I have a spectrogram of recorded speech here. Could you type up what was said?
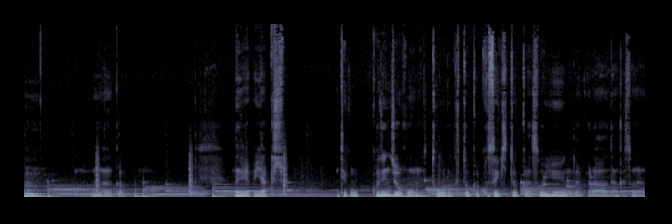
うんな、なんかなんかやっぱ役所てか個人情報の登録とか戸籍とかそういうのだからなんかその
